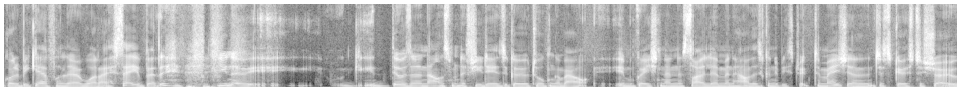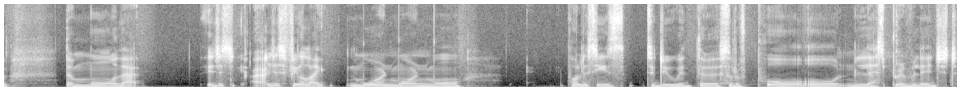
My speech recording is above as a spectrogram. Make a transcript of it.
got to be careful there what I say, but you know, there was an announcement a few days ago talking about immigration and asylum and how there's going to be stricter measures, and it just goes to show the more that it just, I just feel like more and more and more policies to do with the sort of poor or less privileged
